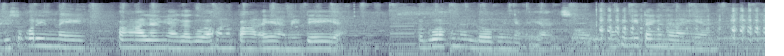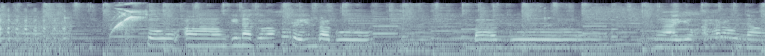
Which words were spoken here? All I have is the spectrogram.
gusto ko rin may pangalan niya. Gagawa ko ng pangalan. Ayan, Medea. Gagawa ko ng logo niya. Ayan. So, makikita nyo na lang yan. So, ang ginagawa ko rin bago bago nga yung araw ng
